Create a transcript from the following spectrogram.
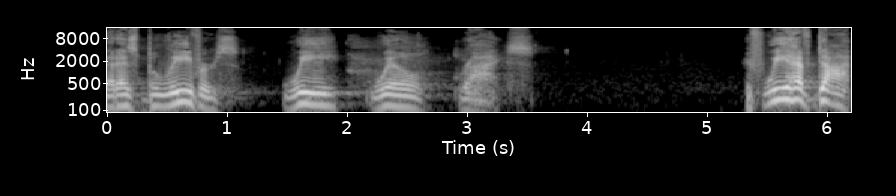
that as believers, we will rise. If we have died,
